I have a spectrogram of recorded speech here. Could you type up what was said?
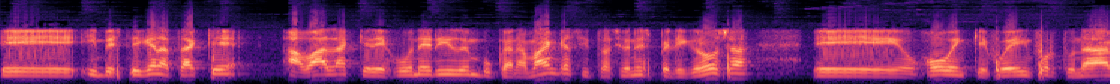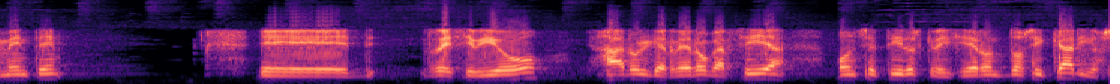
Eh, investigan ataque a bala que dejó un herido en Bucaramanga, situaciones peligrosas, eh, un joven que fue infortunadamente eh, recibió Harold Guerrero García 11 tiros que le hicieron dos sicarios,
